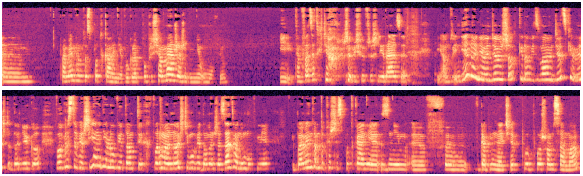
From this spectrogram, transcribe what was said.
ym, pamiętam to spotkanie, w ogóle poprosiłam męża, żeby mnie umówił. I ten facet chciał, żebyśmy przyszli razem. Ja mówię, nie no, nie będziemy szopki robić z małym dzieckiem jeszcze do niego. Po prostu wiesz, ja nie lubię tam tych formalności, mówię do męża, zadzwoń, umów mnie. I pamiętam to pierwsze spotkanie z nim e, w, w gabinecie. Po, poszłam sama.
